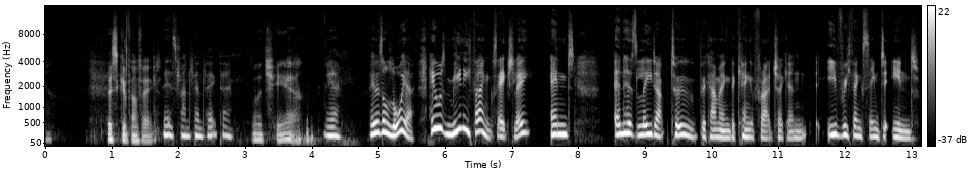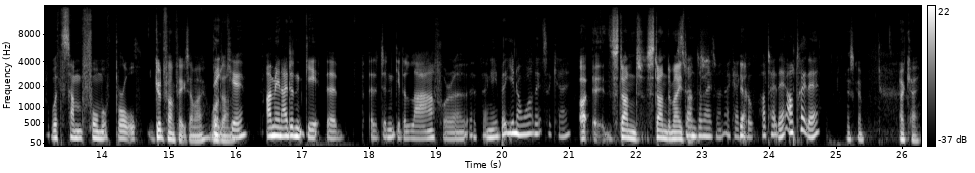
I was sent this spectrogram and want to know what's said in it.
This is a good fun fact. There's fun fun fact, eh? With a chair. Yeah. He was a lawyer. He was many things, actually. And in his lead up to becoming the king of fried chicken, everything seemed to end with some form of brawl. Good fun fact, Amo. Well Thank done. you. I mean, I didn't get a, I didn't get a laugh or a, a thingy, but you know what? That's okay. Uh, uh, stunned, stunned amazement. Stunned amazement. Okay, Yeah. cool. I'll take that. I'll take that. That's good. Okay.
